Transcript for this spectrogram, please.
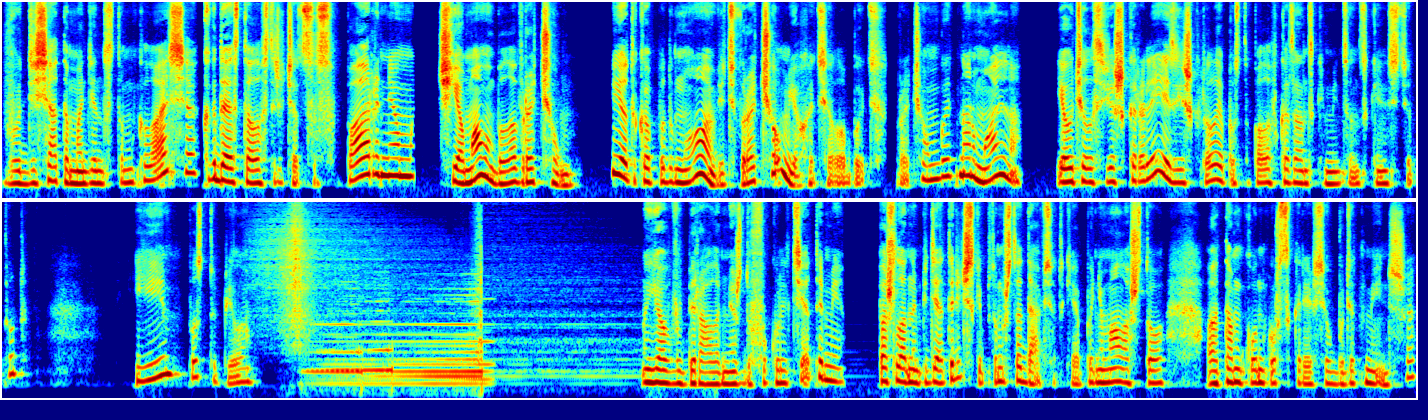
в 10-11 классе, когда я стала встречаться с парнем, чья мама была врачом. И я такая подумала, а, ведь врачом я хотела быть. Врачом быть нормально. Я училась в Ешкарале, из Ешкарала я поступала в Казанский медицинский институт и поступила. Я выбирала между факультетами. Пошла на педиатрический, потому что, да, все-таки я понимала, что а, там конкурс, скорее всего, будет меньше.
